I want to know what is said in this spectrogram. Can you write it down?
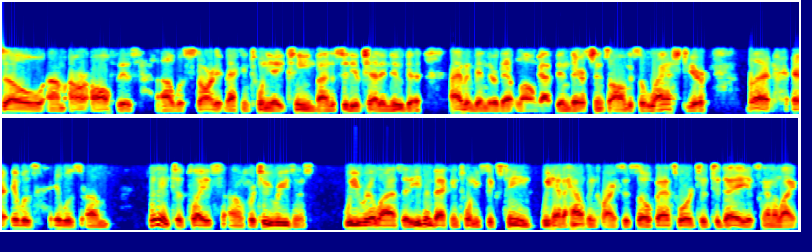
so um, our office uh, was started back in 2018 by the city of Chattanooga. I haven't been there that long. I've been there since August of last year, but uh, it was it was um, put into place um, for two reasons. We realized that even back in 2016, we had a housing crisis. So fast forward to today, it's kind of like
